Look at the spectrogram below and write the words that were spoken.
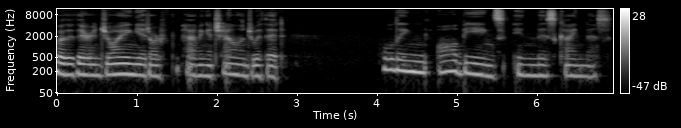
Whether they're enjoying it or having a challenge with it, holding all beings in this kindness.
